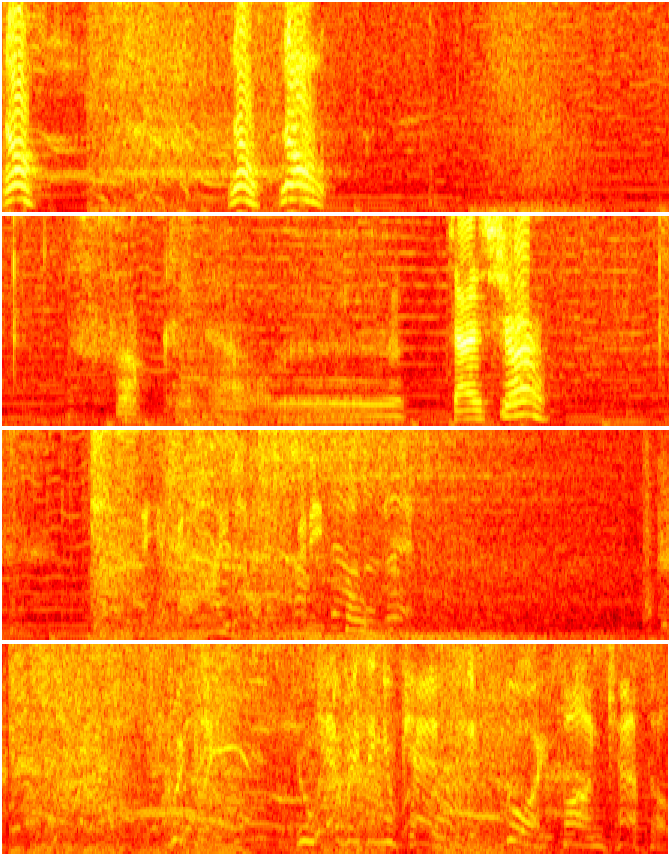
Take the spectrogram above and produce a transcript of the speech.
No! No! No! 战胜 They have been hiding this many soldiers! Quickly! Do everything you can to destroy Fan Castle!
